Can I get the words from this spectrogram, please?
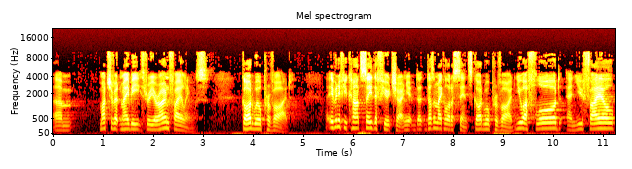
Um, much of it may be through your own failings. God will provide. Even if you can't see the future and it doesn't make a lot of sense, God will provide. You are flawed and you fail.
